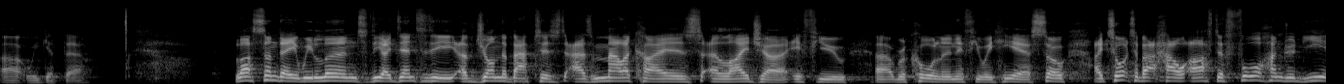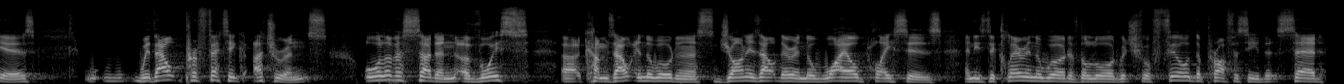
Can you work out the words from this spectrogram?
uh, we get there. Last Sunday, we learned the identity of John the Baptist as Malachi's Elijah, if you uh, recall and if you were here. So I talked about how after 400 years, w- without prophetic utterance, all of a sudden a voice uh, comes out in the wilderness. John is out there in the wild places, and he's declaring the word of the Lord, which fulfilled the prophecy that said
